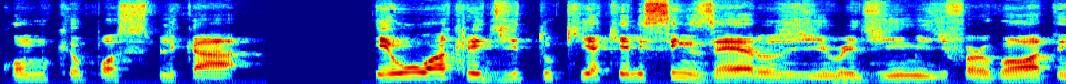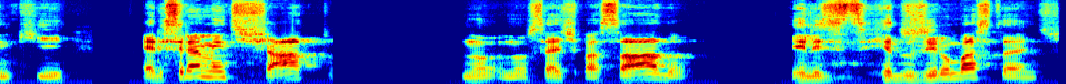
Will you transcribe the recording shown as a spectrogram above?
como que eu posso explicar? Eu acredito que aqueles 100 zeros de Redeem, de Forgotten, que era extremamente chato no, no set passado, eles reduziram bastante.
